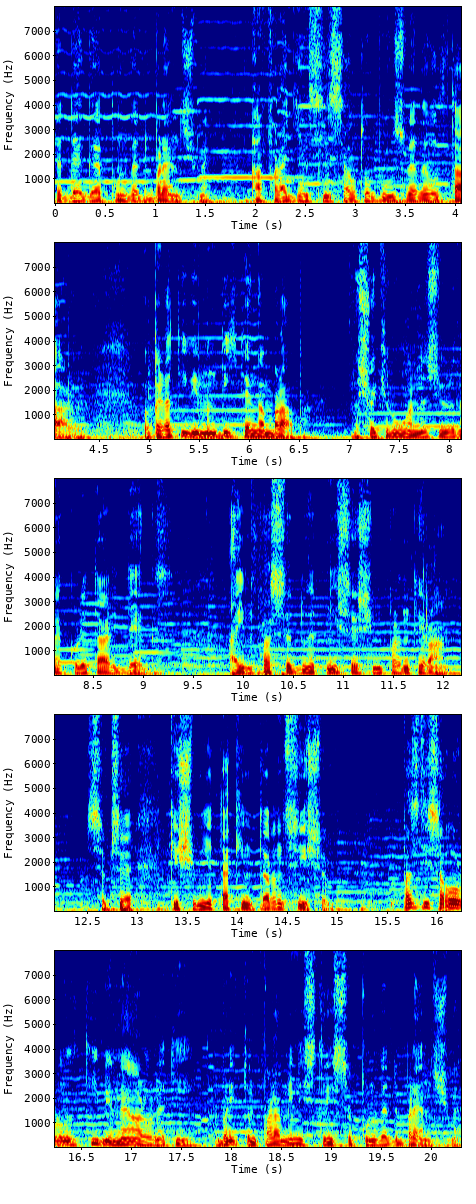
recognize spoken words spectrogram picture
te dega e punëve të brendshme, afër agjencisë së autobusëve dhe udhëtarëve. Operativi më ndiqte nga mbrapa. Më shoqëruan në zyrën e kryetarit të degës. Ai më tha se duhet niseshim për në Tiranë, sepse kishim një takim të rëndësishëm. Pas disa orë udhëtimi me Aron e tij, mbërritëm para Ministrisë së Punëve të Brendshme.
